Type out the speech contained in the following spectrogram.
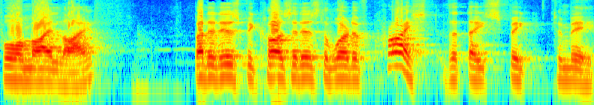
for my life, but it is because it is the word of Christ that they speak to me.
